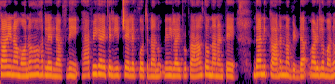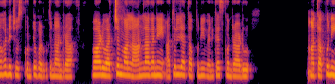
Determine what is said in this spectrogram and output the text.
కానీ నా మనోహర్ లేని లైఫ్ని హ్యాపీగా అయితే లీడ్ చేయలేకపోతున్నాను. నేను ఇలా ఇప్పుడు ప్రాణాలతో ఉన్నానంటే దానికి కారణం నా బిడ్డ. వాడిలో మనోహర్ని చూసుకుంటూ బ్రతుకుతున్నాను రా వాడు అచ్చం వాళ్ళ నాన్నలాగానే అతుల్య తప్పుని వెనకేసుకొని రాడు. ఆ తప్పుని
